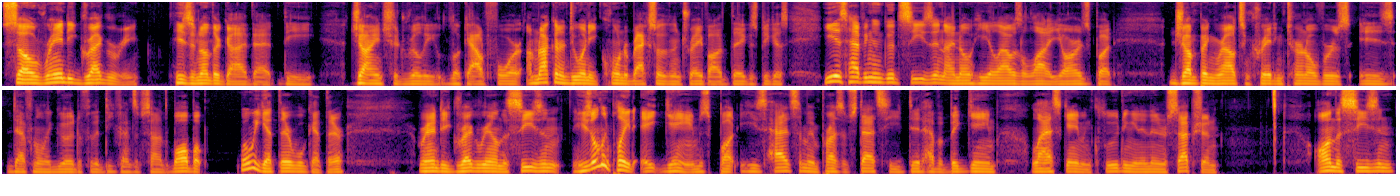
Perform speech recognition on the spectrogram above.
So Randy Gregory, he's another guy that the Giants should really look out for. I'm not going to do any cornerbacks other than Trevon Diggs because he is having a good season. I know he allows a lot of yards, but jumping routes and creating turnovers is definitely good for the defensive side of the ball. But when we get there, we'll get there. Randy Gregory on the season. He's only played eight games, but he's had some impressive stats. He did have a big game last game, including an interception. On the season,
